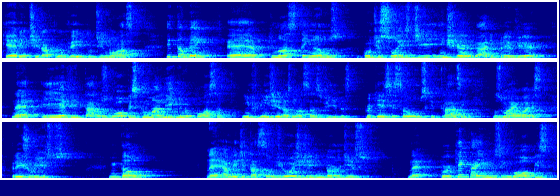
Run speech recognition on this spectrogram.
querem tirar proveito de nós, e também é, que nós tenhamos condições de enxergar e prever né, e evitar os golpes que o maligno possa infringir as nossas vidas, porque esses são os que trazem os maiores prejuízos. Então, né, a meditação de hoje gira em torno disso. Né? Por que caímos em golpes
